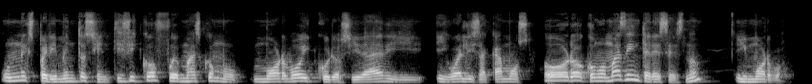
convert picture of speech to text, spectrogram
un experimento científico, fue más como morbo y curiosidad y igual y sacamos oro, como más de intereses, ¿no? Y morbo.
